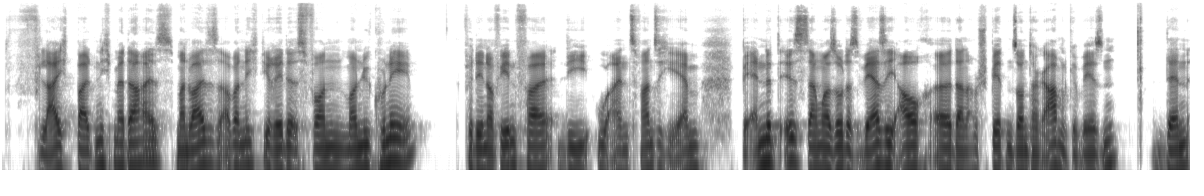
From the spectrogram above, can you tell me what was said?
vielleicht bald nicht mehr da ist. Man weiß es aber nicht. Die Rede ist von Manu Kone, für den auf jeden Fall die U21 EM beendet ist. Sagen wir so, das wäre sie auch äh, dann am späten Sonntagabend gewesen denn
